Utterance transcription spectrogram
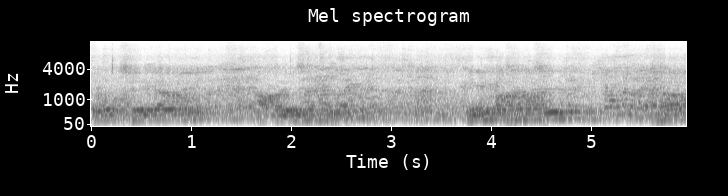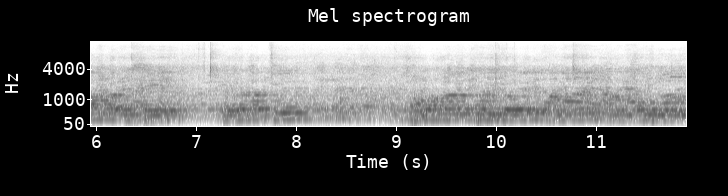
এবং সেই কারণে আমরা এসেছি। এর পাশাপাশি সারা বাংলাদেশে দেখা যাচ্ছে সমন্বয় পরিচয়ে অনেকে অনেক অবগত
